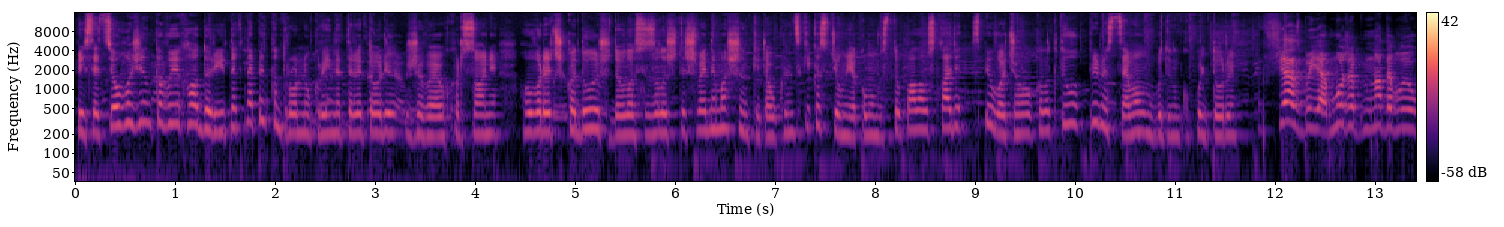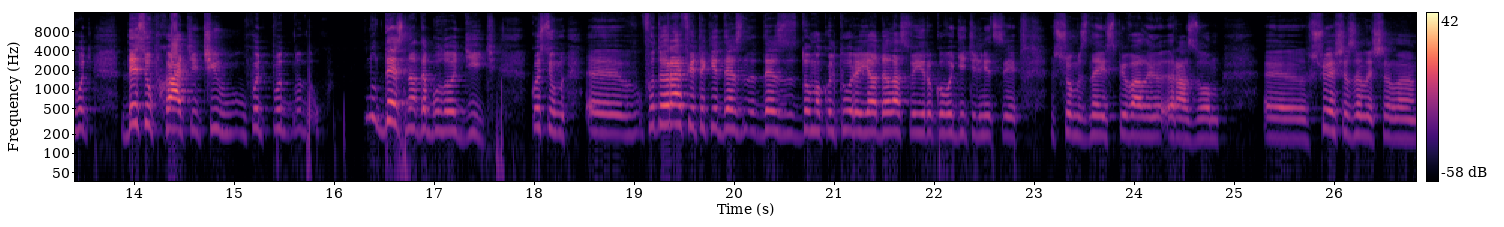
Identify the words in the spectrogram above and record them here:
Після цього жінка виїхала до рідних на підконтрольну Україні територію. Живе у Херсоні. Говорить, шкодує, що довелося залишити швейні машинки та український костюм, в якому виступала у складі співочого колективу при місцевому будинку культури. Зараз би я, може треба було хоч десь у хаті, чи хоч ну, десь треба було одіти. Костюм. Е, фотографії такі, де, де з Дома культури я дала своїй руководительниці, що ми з нею співали разом. Е, що я ще залишила?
